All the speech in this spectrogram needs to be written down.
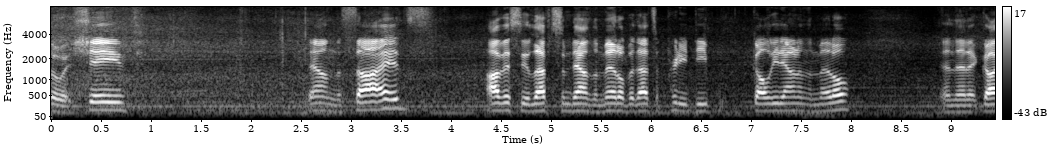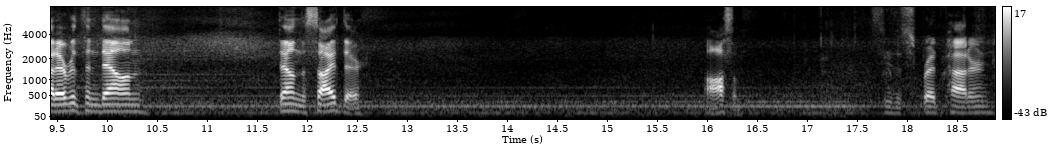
So it shaved down the sides. Obviously left some down the middle, but that's a pretty deep gully down in the middle. And then it got everything down down the side there. Awesome. See the spread pattern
